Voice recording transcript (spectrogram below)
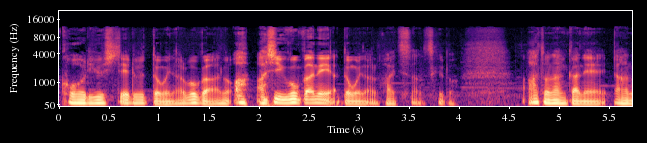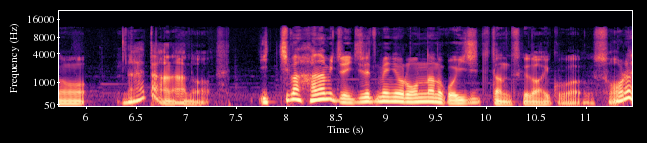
交流してるって思いながら、僕はあの、あ、足動かねえやって思いながら書いてたんですけど。あとなんかね、あの、何やったかな、あの、一番花道の一列目におる女の子をいじってたんですけど、愛子が、それ、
